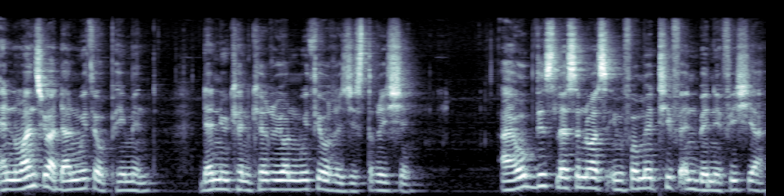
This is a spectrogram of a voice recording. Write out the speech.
and once you are done with your payment then you can carry on with your registration. I hope this lesson was informative and beneficial.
